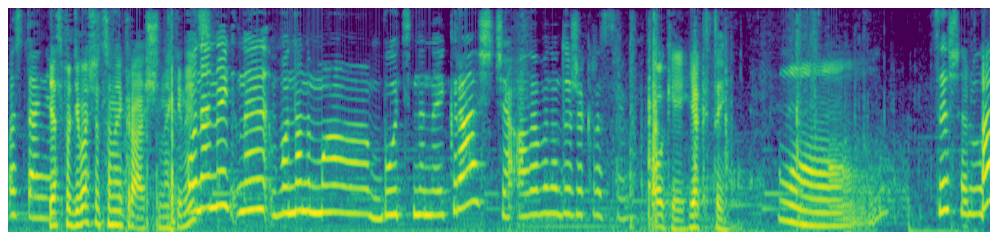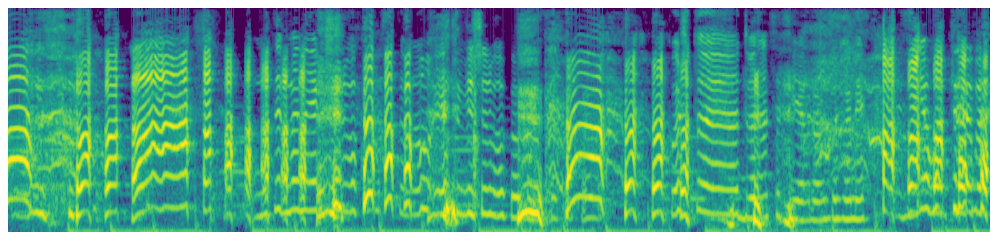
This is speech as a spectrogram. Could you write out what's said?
Остання. Я сподіваюся, що це найкраще на кінець. Вона не, не вона, мабуть, не найкраща, але вона дуже красива. Окей, як ти. О. Це Шерлок Холмс. Ну ти в мене як Шерлок Холмс, я тобі Шерлок Холмс. Коштує 12 євро взагалі. З його треба,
